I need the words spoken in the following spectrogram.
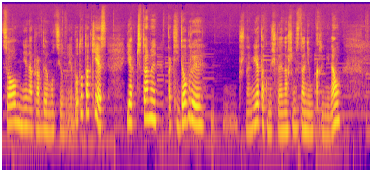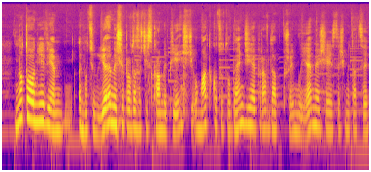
co mnie naprawdę emocjonuje. Bo to tak jest. Jak czytamy taki dobry, przynajmniej ja tak myślę, naszym zdaniem kryminał, no to nie wiem, emocjonujemy się, prawda, zaciskamy pięści, o matko, co to będzie, prawda, przejmujemy się, jesteśmy tacy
